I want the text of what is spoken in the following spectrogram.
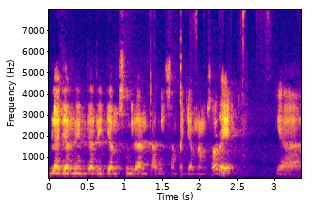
belajarnya dari jam 9 pagi sampai jam 6 sore ya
